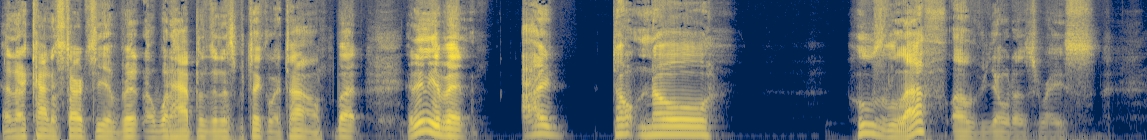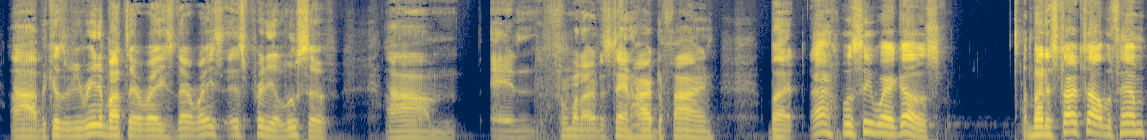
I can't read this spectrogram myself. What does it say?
and that kind of starts the event of what happens in this particular town. But in any event, I don't know who's left of Yoda's race. Uh, because if you read about their race, their race is pretty elusive. Um, and from what I understand, hard to find. But eh, we'll see where it goes. But it starts out with him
